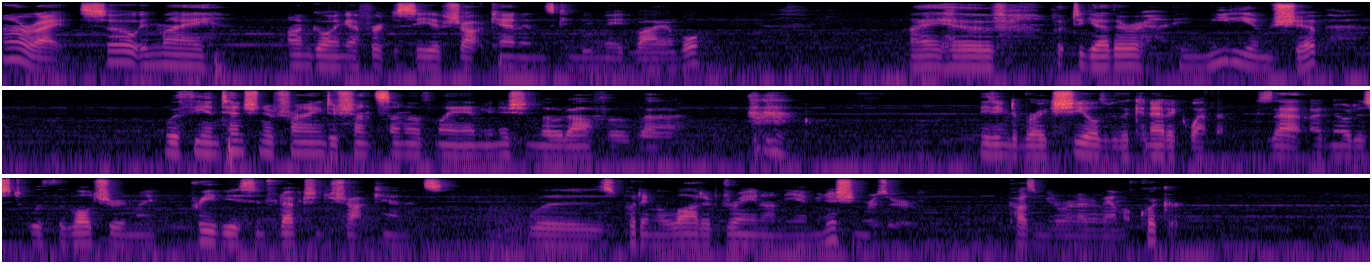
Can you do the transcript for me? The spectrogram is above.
Alright, so in my ongoing effort to see if shot cannons can be made viable, I have put together a medium ship with the intention of trying to shunt some of my ammunition load off of uh, needing to break shields with a kinetic weapon, because that I've noticed with the Vulture in my previous introduction to shot cannons was putting a lot of drain on the ammunition reserve, causing me to run out of ammo quicker.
